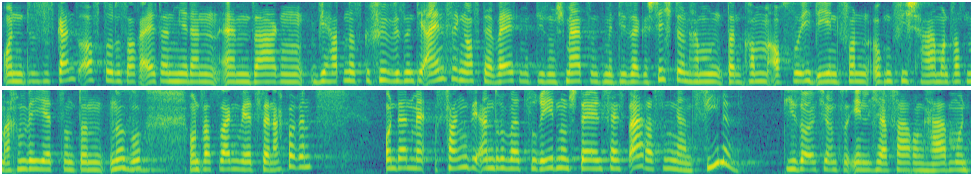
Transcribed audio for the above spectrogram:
Und es ist ganz oft so, dass auch Eltern mir dann ähm, sagen, wir hatten das Gefühl, wir sind die Einzigen auf der Welt mit diesem Schmerz und mit dieser Geschichte und haben, dann kommen auch so Ideen von irgendwie Scham und was machen wir jetzt und dann, ne, so. Und was sagen wir jetzt der Nachbarin? Und dann fangen sie an, darüber zu reden und stellen fest, ah, das sind ganz viele, die solche und so ähnliche Erfahrungen haben. Und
